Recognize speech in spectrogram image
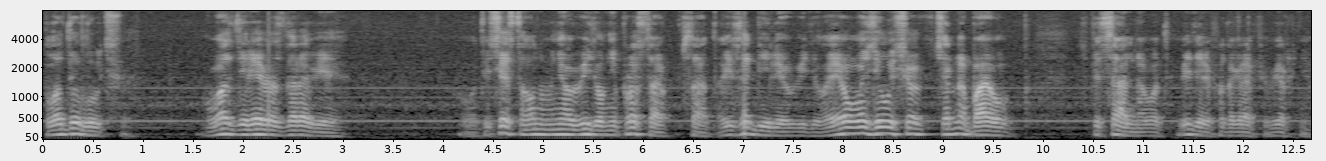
плоды лучше, у вас деревья здоровее. Вот, естественно, он у меня увидел не просто сад, а изобилие увидел. А я его возил еще к Чернобаеву специально, вот, видели фотографию верхнюю?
